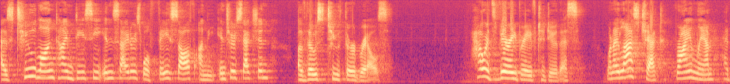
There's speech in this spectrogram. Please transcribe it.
as two longtime DC insiders will face off on the intersection of those two third rails. Howard's very brave to do this. When I last checked, Brian Lamb had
